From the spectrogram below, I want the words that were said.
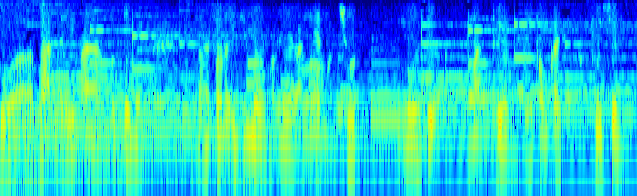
của bạn ấy và của tùng. Và sau đây xin mời mọi người lắng nghe một chút ngồi tựa mạn thuyền với phong cách fusion.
